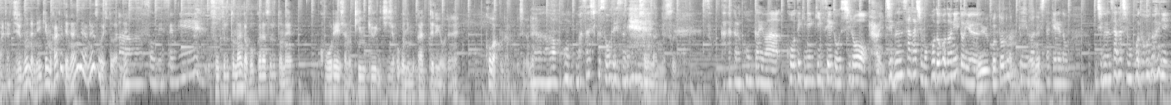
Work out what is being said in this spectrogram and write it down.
また十分な年金もかけてないんだよねそういう人はね。そうですよね。そうするとなんか僕からするとね高齢者の緊急一時保護に向かってるようでね怖くなるんですよね。まさしくそうですね。そうなんです。そっかだから今回は公的年金制度を知ろう、はい。自分探しもほどほどにとといういうことなんですよね。テーマでしたけれど、自分探しもほどほどに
